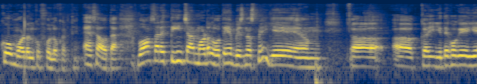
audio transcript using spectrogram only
को मॉडल को फॉलो करते हैं। ऐसा होता है। बहुत सारे तीन चार मॉडल होते हैं बिज़नेस में। ये ये देखोगे, ये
